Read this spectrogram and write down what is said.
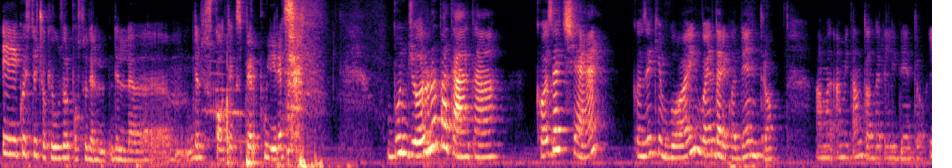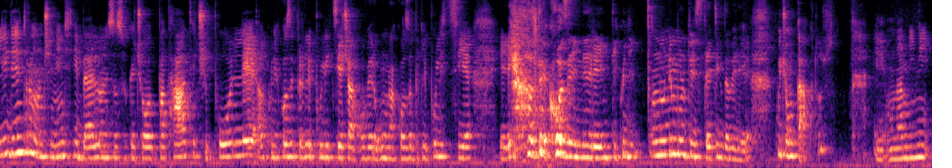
e questo è ciò che uso al posto del, del, del Scotex per pulire. Buongiorno patata, cosa c'è? Cos'è che vuoi? Vuoi andare qua dentro? Ami tanto andare lì dentro. Lì dentro non c'è niente di bello, nel senso che ho patate, cipolle, alcune cose per le pulizie, cioè ovvero una cosa per le pulizie e altre cose inerenti, quindi non è molto estetic da vedere. Qui c'è un cactus e una mini...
